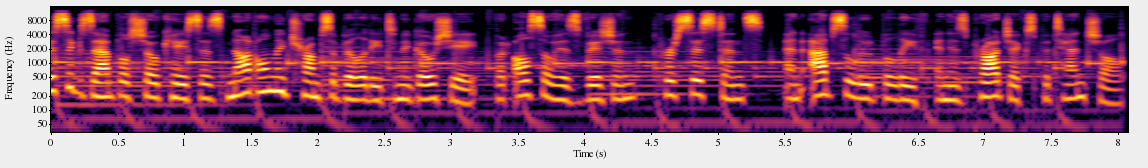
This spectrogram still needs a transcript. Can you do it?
This example showcases not only Trump's ability to negotiate, but also his vision, persistence, and absolute belief in his project's potential.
